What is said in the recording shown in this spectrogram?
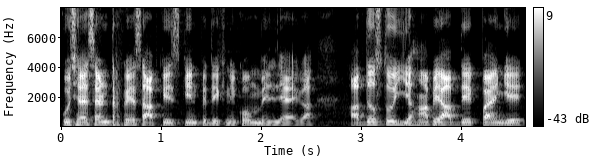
कुछ ऐसा इंटरफेस आपकी स्क्रीन पे देखने को मिल जाएगा। अब दोस्तों, यहाँ पे आप देख पाएँगे,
